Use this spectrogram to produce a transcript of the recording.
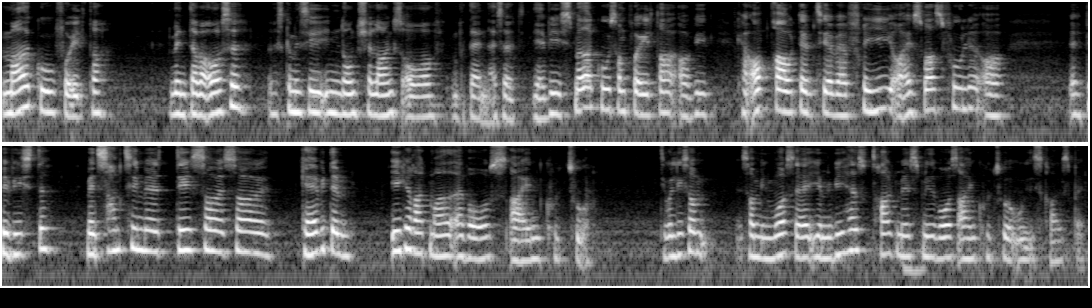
meget gode forældre. Men der var også, hvad skal man sige, en nonchalance over, hvordan, altså, ja, vi er smadret gode som forældre, og vi kan opdrage dem til at være frie og ansvarsfulde og øh, bevidste. Men samtidig med det, så, så gav vi dem ikke ret meget af vores egen kultur. Det var ligesom, som min mor sagde, jamen vi havde så travlt med at smide vores egen kultur ud i skraldespanden.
